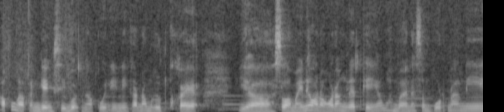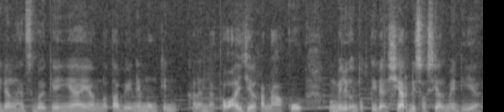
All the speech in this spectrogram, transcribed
Aku nggak akan gengsi buat ngakuin ini karena menurutku kayak ya selama ini orang-orang ngeliat kayaknya wah mbak Ana sempurna nih dan lain sebagainya. Yang notabene mungkin kalian nggak tahu aja karena aku memilih untuk tidak share di sosial media.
